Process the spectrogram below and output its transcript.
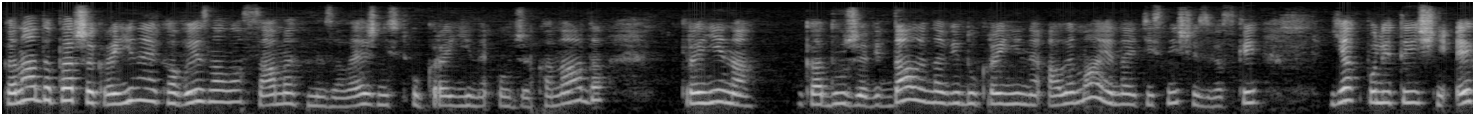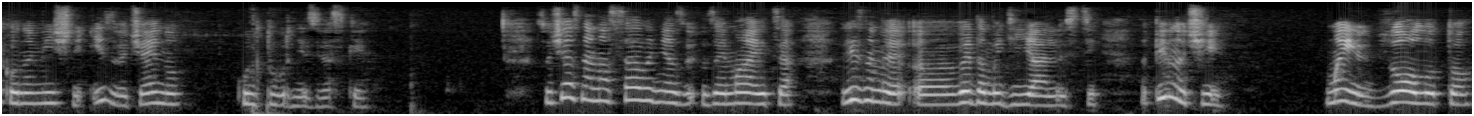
Канада перша країна, яка визнала саме незалежність України. Отже, Канада країна, яка дуже віддалена від України, але має найтісніші зв'язки як політичні, економічні і, звичайно, культурні зв'язки. Сучасне населення займається різними е, видами діяльності. На півночі миють золото.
